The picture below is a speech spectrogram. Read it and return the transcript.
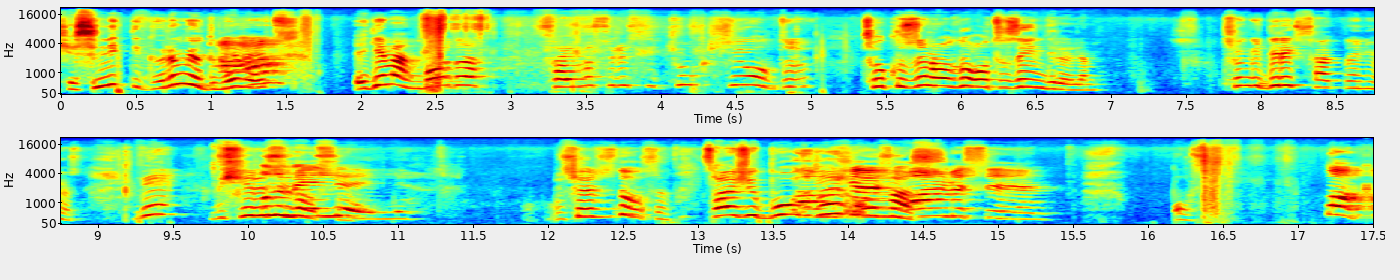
Kesinlikle göremiyordum evet. Egemen bu arada sayma süresi çok şey oldu. Çok uzun oldu 30'a indirelim. Çünkü direkt saklanıyoruz. Ve dışarısı Oğlum da olsun. 50 50. Dışarısı da olsun. Sadece bu odalar olmaz. Olmasın. Olsun. Bak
